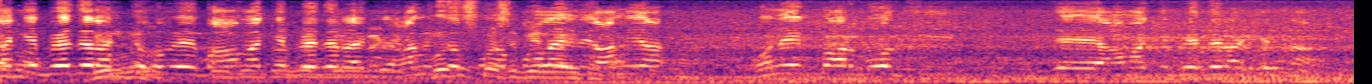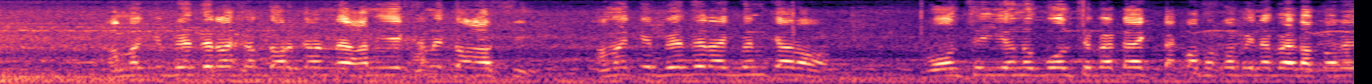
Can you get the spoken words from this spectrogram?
তাকে বেঁধে রাখতে হবে বা আমাকে বেঁধে রাখবে। আমি তো বলাইনি আমি অনেকবার বলছি যে আমাকে বেঁধে রাখেন না। আমাকে বেঁধে রাখার দরকার নেই। আমি এখানে তো আছি। আমাকে বেঁধে রাখবেন কেন? বলছে ইউনো বলছে বেটা একটা কথা কবি না বেটা করে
